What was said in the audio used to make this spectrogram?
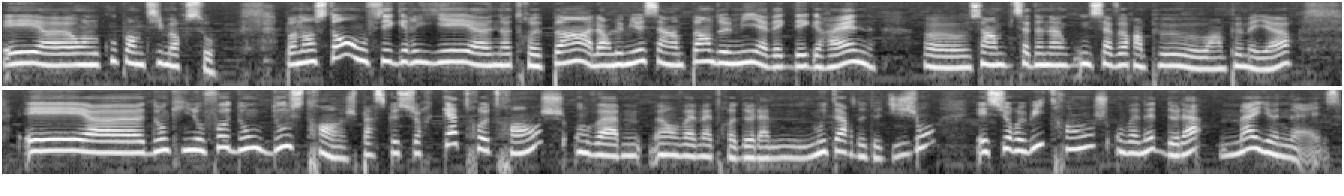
et euh, on le coupe en petits morceaux. Pendant ce temps on fait griller euh, notre pain. Alors le mieux c'est un pain de mie avec des graines. Euh, ça, ça donne un- une saveur un peu euh, un peu meilleure. Et euh, donc il nous faut donc 12 tranches parce que sur 4 tranches, on va on va mettre de la moutarde de Dijon et sur 8 tranches, on va mettre de la mayonnaise.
